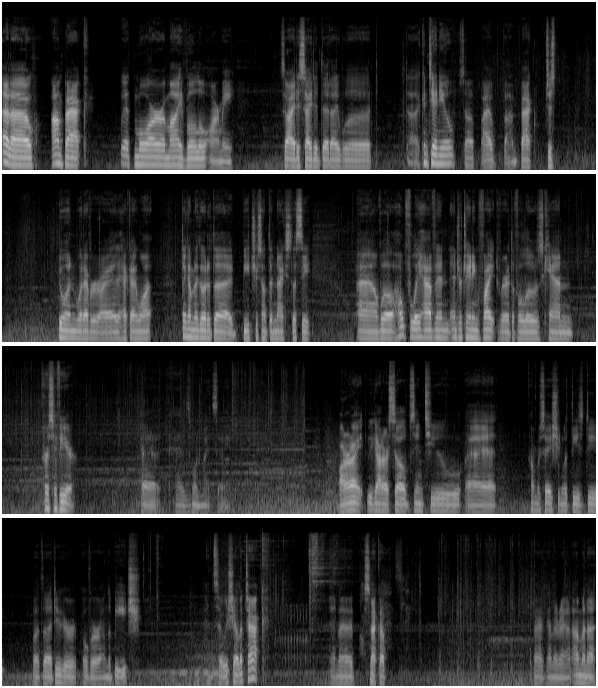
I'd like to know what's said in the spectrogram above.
Hello, I'm back with more of my Volo army. So I decided that I would uh, continue. So I, I'm back just doing whatever I, the heck I want. I think I'm gonna go to the beach or something next. Let's see. Uh, we'll hopefully have an entertaining fight where the Volos can persevere, uh, as one might say. Alright, we got ourselves into a conversation with these deep, with uh, Duergar over on the beach. And so we shall attack. And I snuck up. Back in the round. I'm gonna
